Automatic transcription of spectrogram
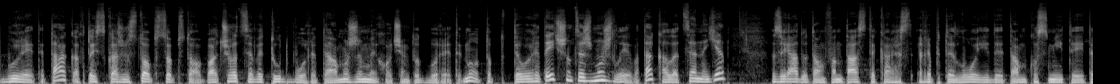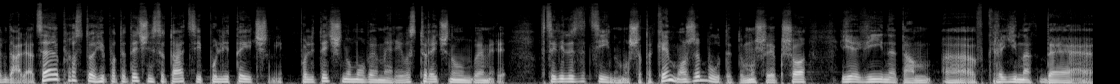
бурити, так? А хтось скаже: стоп, стоп, стоп. А чого це ви тут бурите? А може ми хочемо тут бурити? Ну, тобто теоретично це ж можливо, так? Але це не є з ряду там фантастика, рептилоїди, там косміти і так далі. А це просто гіпотетичні ситуації політичні, в політичному вимірі, в історичному вимірі, в цивілізаційному, що таке може бути. Тому що якщо є війни там е, в країнах, де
